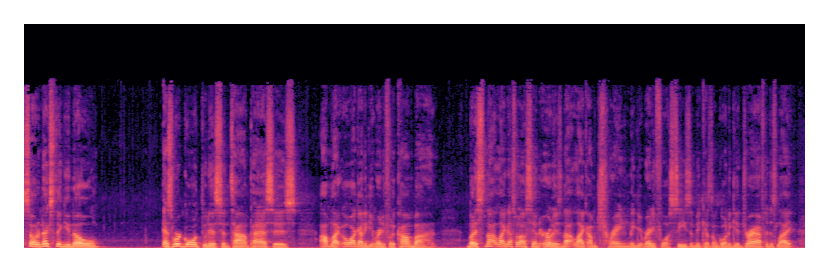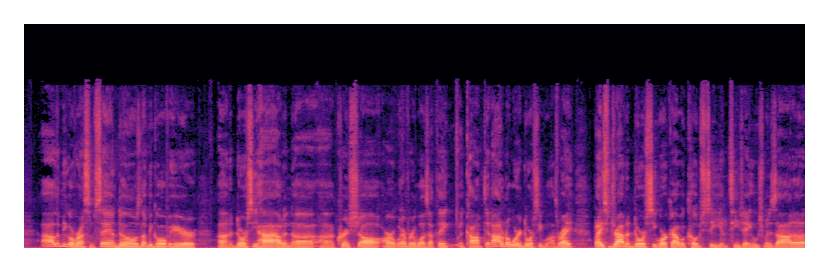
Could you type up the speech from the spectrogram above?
So the next thing you know, as we're going through this and time passes, I'm like, oh, I got to get ready for the combine. But it's not like that's what I was saying earlier. It's not like I'm training to get ready for a season because I'm going to get drafted. It's like, uh, let me go run some sand dunes. Let me go over here uh, to Dorsey High out in uh, uh, Crenshaw or whatever it was. I think in Compton. I don't know where Dorsey was, right? But I used to drive to Dorsey, work out with Coach C and T.J. Houshmandzadeh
